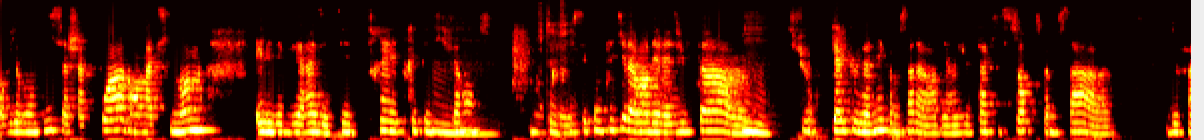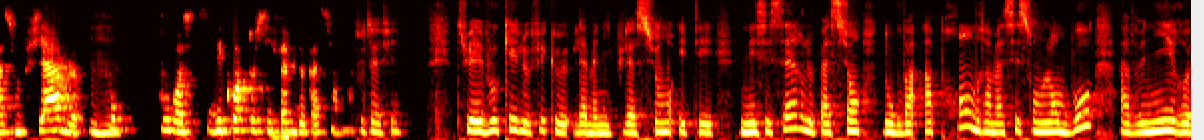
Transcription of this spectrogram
environ 10 à chaque fois, grand maximum. Et les exérèses étaient très, très, très différentes. Mhm, euh, c'est compliqué d'avoir des résultats euh, sur quelques années comme ça, d'avoir des résultats qui sortent comme ça de façon fiable pour, pour des cohortes aussi faibles de patients. Tout à fait. Tu as évoqué le fait que la manipulation était nécessaire. Le patient donc va apprendre à masser son lambeau, à venir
